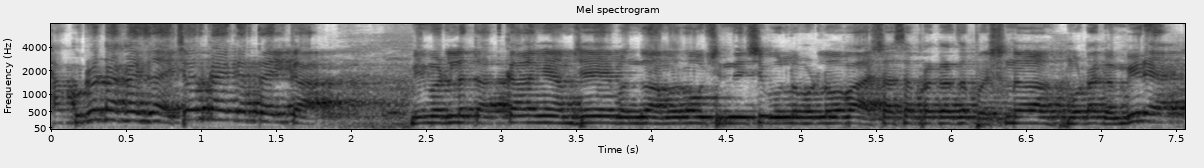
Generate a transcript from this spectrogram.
हा कुठं टाकायचा? याच्यावर काय करता येईल का? मी म्हटलं तात्काळ मी आमचे बंधू अमरभाऊ शिंदेशी बोललो. म्हटलं बाबा अशा अशा प्रकारचा प्रश्न मोठा गंभीर आहे.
